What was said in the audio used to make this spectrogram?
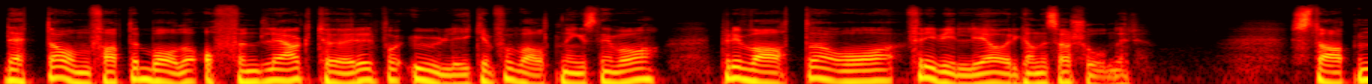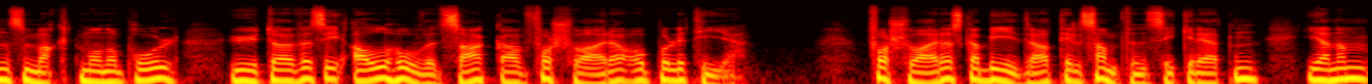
Dette omfatter både offentlige aktører på ulike forvaltningsnivå, private og frivillige organisasjoner. Statens maktmonopol utøves i all hovedsak av Forsvaret og politiet. Forsvaret skal bidra til samfunnssikkerheten gjennom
